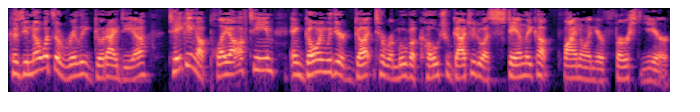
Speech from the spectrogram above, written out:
Cause you know what's a really good idea? Taking a playoff team and going with your gut to remove a coach who got you to a Stanley Cup final in your first year.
